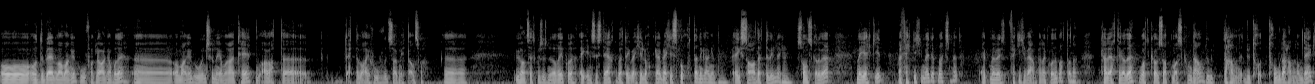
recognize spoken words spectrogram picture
Uh, og, og, det ble, var mange gode forklaringer på det, uh, og mange gode unnskyldninger. Men realiteten var jo at dette var i hovedsak mitt ansvar. Uh, Uansett hvordan du snur og vrir på det. Jeg insisterte på dette. Jeg ble ikke lokka. Jeg ble ikke spurt denne gangen. Jeg sa dette vil jeg. Sånn skal det være. Vi gikk inn. Vi fikk ikke medieoppmerksomhet. Vi fikk ikke være med på NRK-debattene. Hva lærte jeg av det? What goes up must come down. Du, handler, du tro, tror det handler om deg.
